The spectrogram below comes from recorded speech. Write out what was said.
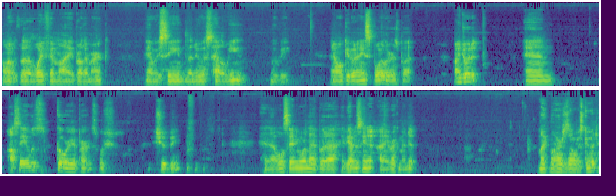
I went with the wife and my brother Mark, and we've seen the newest Halloween movie. And I won't give it any spoilers, but I enjoyed it. And I'll say it was gory at parts, which it should be. and I won't say any more than that, but uh, if you haven't seen it, I recommend it. Mike Myers is always good.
